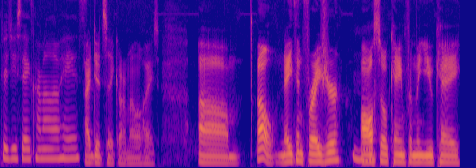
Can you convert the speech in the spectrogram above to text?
Did you say Carmelo Hayes? I did say Carmelo Hayes. Um, oh, Nathan Frazer Mm-hmm. also came from the UK.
